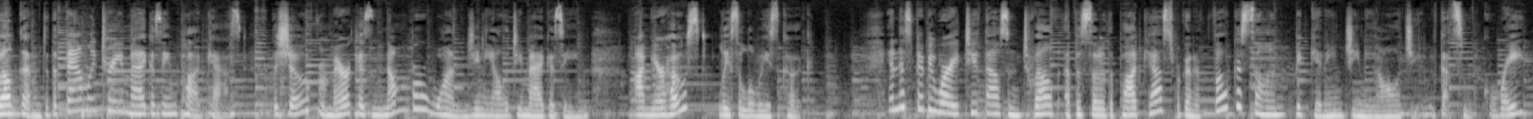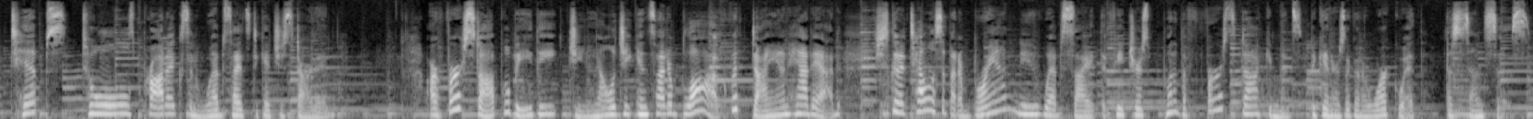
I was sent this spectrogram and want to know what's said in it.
Welcome to the Family Tree Magazine podcast, the show from America's number one genealogy magazine. I'm your host, Lisa Louise Cooke. In this February 2012 episode of the podcast, we're going to focus on beginning genealogy. We've got some great tips, tools, products, and websites to get you started. Our first stop will be the Genealogy Insider blog with Diane Haddad. She's going to tell us about a brand new website that features one of the first documents beginners are going to work with the census.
